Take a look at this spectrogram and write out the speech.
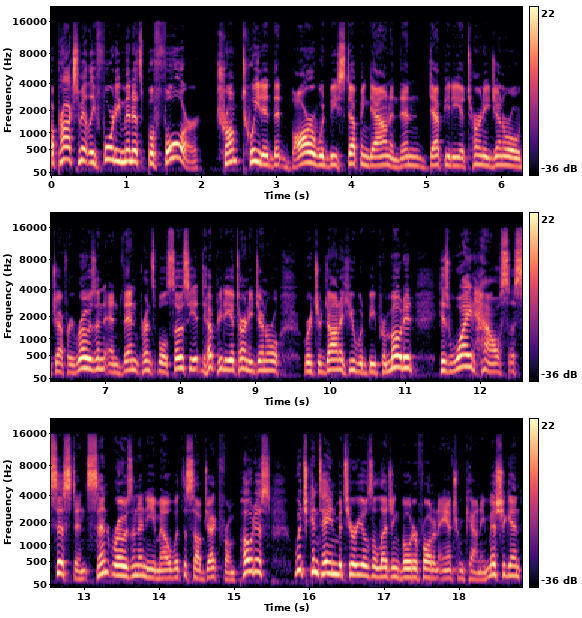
Approximately 40 minutes before Trump tweeted that Barr would be stepping down, and then Deputy Attorney General Jeffrey Rosen and then Principal Associate Deputy Attorney General Richard Donoghue would be promoted. His White House assistant sent Rosen an email with the subject from POTUS, which contained materials alleging voter fraud in Antrim County, Michigan.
